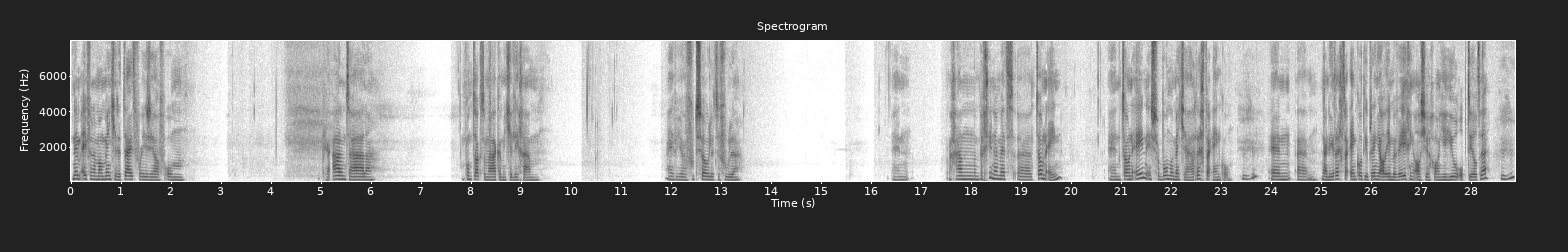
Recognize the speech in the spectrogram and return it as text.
neem even een momentje de tijd voor jezelf om een keer adem te halen. Om contact te maken met je lichaam. Even je voetzolen te voelen. En we gaan beginnen met uh, toon 1. En toon 1 is verbonden met je rechterenkel. Mm -hmm. En um, nou, die rechterenkel die breng je al in beweging als je gewoon je hiel optilt. Hè? Mm -hmm.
